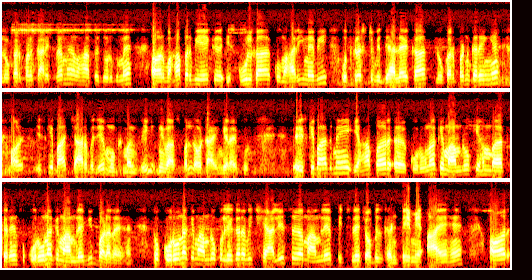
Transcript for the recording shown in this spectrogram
लोकार्पण कार्यक्रम है वहाँ पे दुर्ग में। और वहाँ पर भी एक स्कूल का, कुम्हारी में भी उत्कृष्ट विद्यालय का लोकार्पण करेंगे। और इसके बाद चार बजे मुख्यमंत्री निवास पर लौट आएँगे रायपुर। इसके बाद में यहाँ पर कोरोना के मामलों की हम बात करें तो कोरोना के मामले भी बढ़ रहे हैं। तो कोरोना के मामलों को लेकर अभी 46 मामले पिछले 24 घंटे में आए हैं। और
